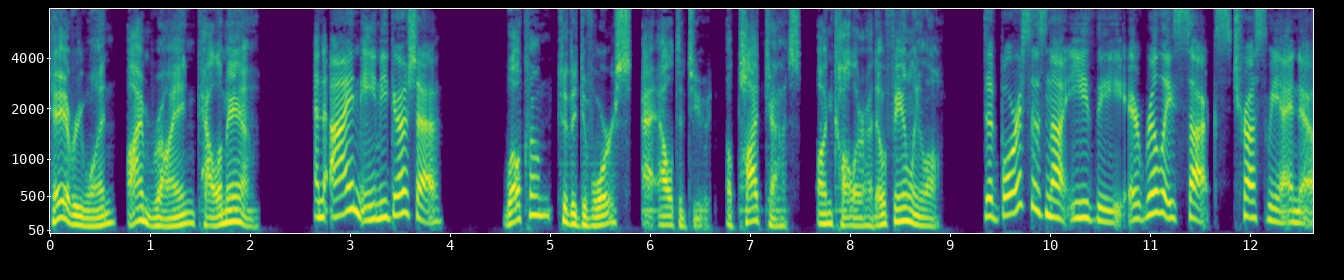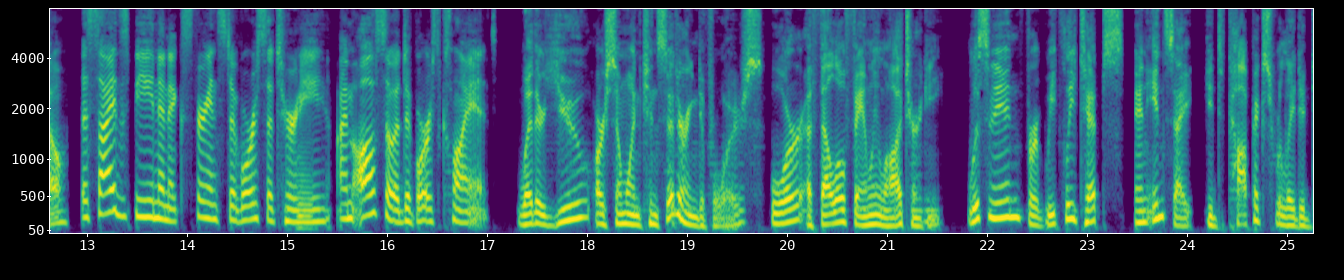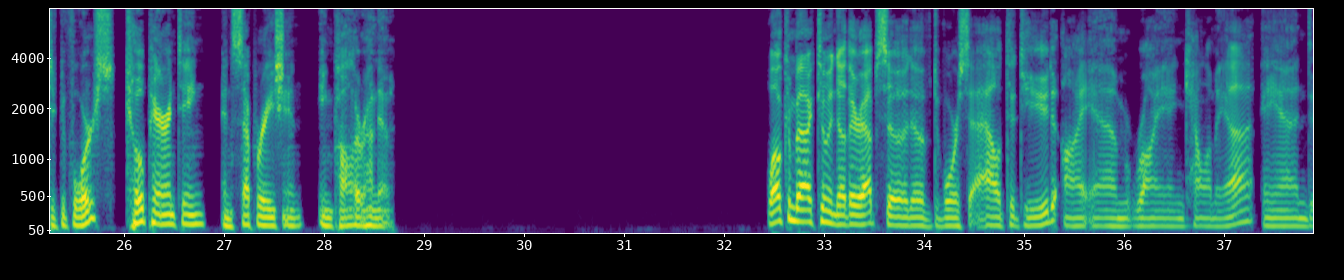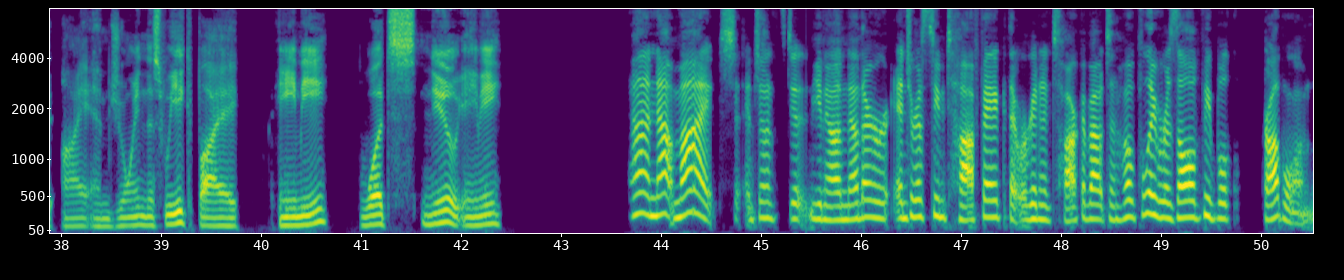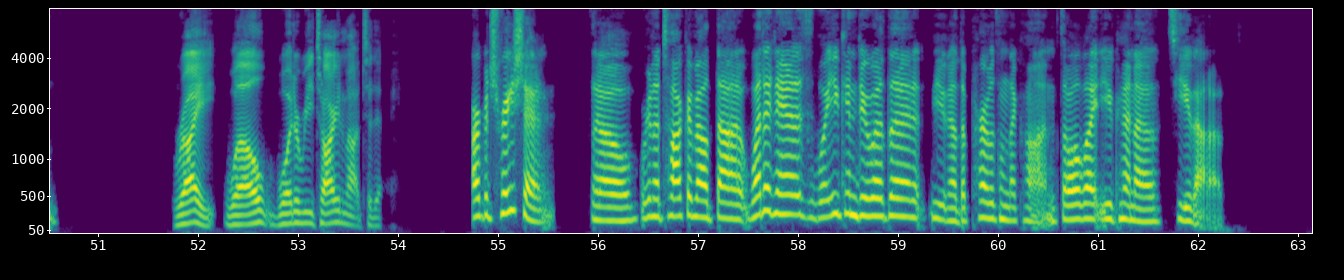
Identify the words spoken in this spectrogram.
Hey everyone, I'm Ryan Kalamaya. And I'm Amy Goscha. Welcome to the Divorce at Altitude, a podcast on Colorado family law. Divorce is not easy. It really sucks. Trust me, I know. Besides being an experienced divorce attorney, I'm also a divorce client. Whether you are someone considering divorce or a fellow family law attorney, listen in for weekly tips and insight into topics related to divorce, co parenting, and separation in Colorado. Welcome back to another episode of Divorce Altitude. I am Ryan Kalamaya, and I am joined this week by Amy. What's new, Amy? Uh, not much. Just, you know, another interesting topic that we're going to talk about to hopefully resolve people's problem. Right. Well, what are we talking about today? Arbitration. So we're going to talk about that, what it is, what you can do with it, you know, the pros and the cons. So I'll let you kind of tee that up.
